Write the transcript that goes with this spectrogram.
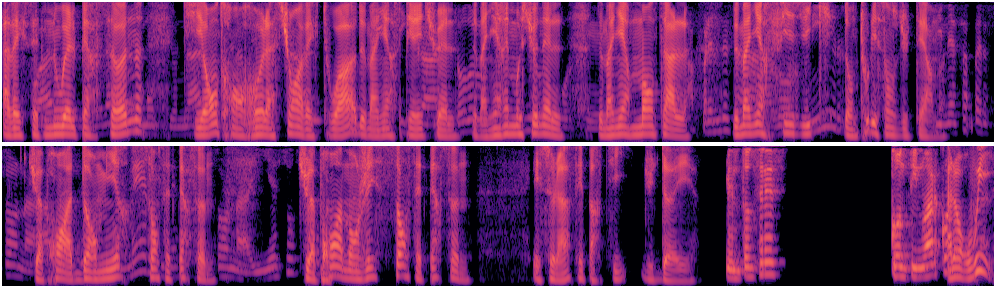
avec cette nouvelle personne qui entre en relation avec toi de manière spirituelle, de manière émotionnelle, de manière mentale, de manière physique, dans tous les sens du terme. Tu apprends à dormir sans cette personne. Tu apprends à manger sans cette personne. Et cela fait partie du deuil. Alors oui,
